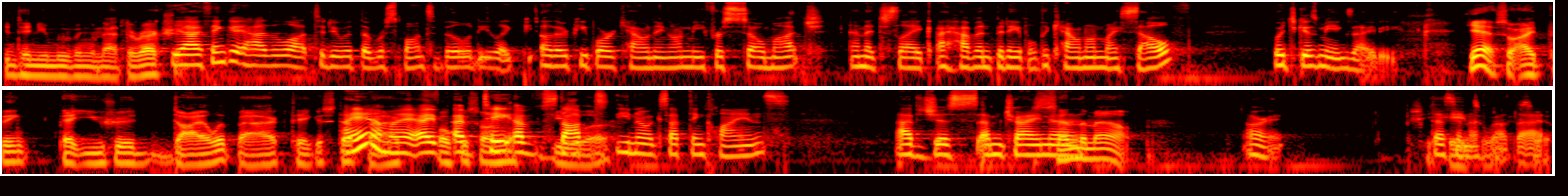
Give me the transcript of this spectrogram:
continue moving in that direction? Yeah, I think it has a lot to do with the responsibility. Like p- other people are counting on me for so much, and it's like I haven't been able to count on myself, which gives me anxiety. Yeah, so I think that you should dial it back, take a step I am. back. I, I've I've, ta- I've stopped, you know, accepting clients. I've just I'm trying to. Send them out. All right, She that's hates enough about say that.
